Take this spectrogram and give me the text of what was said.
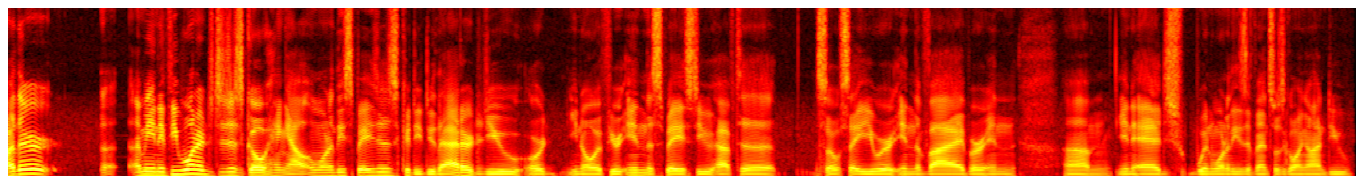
are there? Uh, I mean, if you wanted to just go hang out in one of these spaces, could you do that, or did you, or you know, if you're in the space, do you have to? So, say you were in the vibe or in um, in Edge when one of these events was going on. Do you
